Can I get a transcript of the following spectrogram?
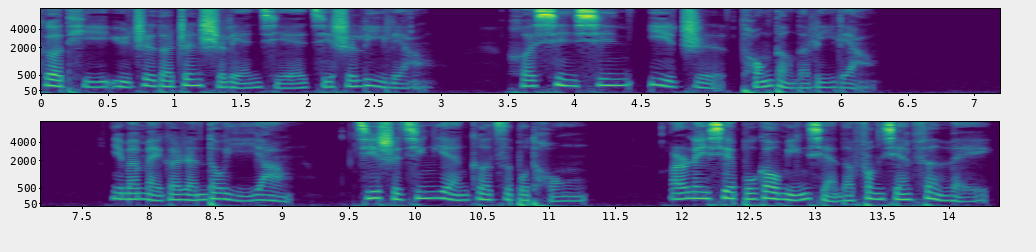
个体与之的真实连结即是力量，和信心、意志同等的力量。你们每个人都一样，即使经验各自不同，而那些不够明显的奉献氛围，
